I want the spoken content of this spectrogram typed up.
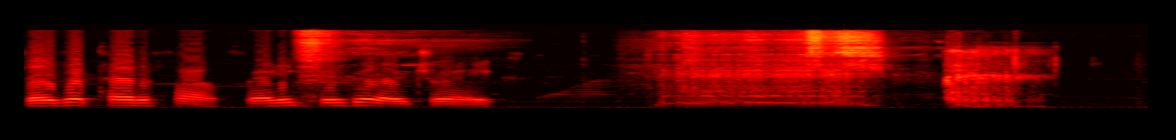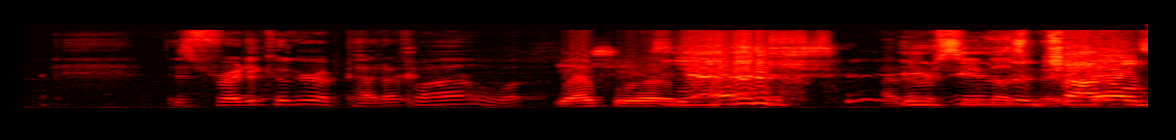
Favorite pedophile: Freddy Krueger or Drake? Is Freddy Cougar a pedophile? What? Yes, he is. Yes! I've never he's seen he's those a movies. child,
